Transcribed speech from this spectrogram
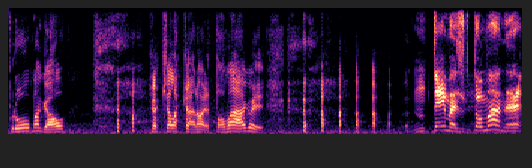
pro Magal. Com Aquela cara, olha, toma água aí. Não tem mais o que tomar, né?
